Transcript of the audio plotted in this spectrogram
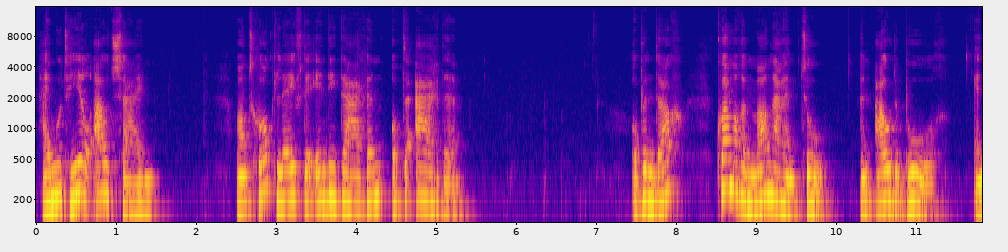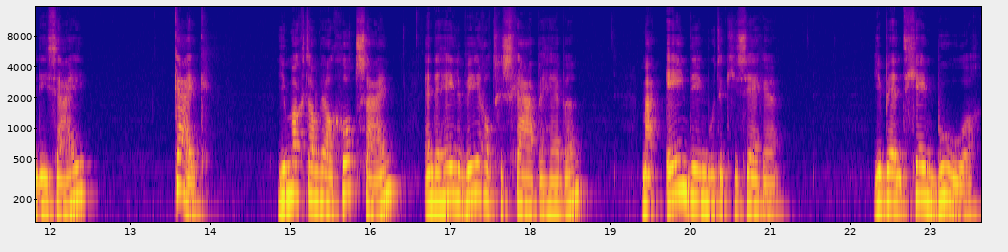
Hij moet heel oud zijn, want God leefde in die dagen op de aarde. Op een dag kwam er een man naar hem toe, een oude boer, en die zei: Kijk, je mag dan wel God zijn en de hele wereld geschapen hebben, maar één ding moet ik je zeggen: je bent geen boer.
